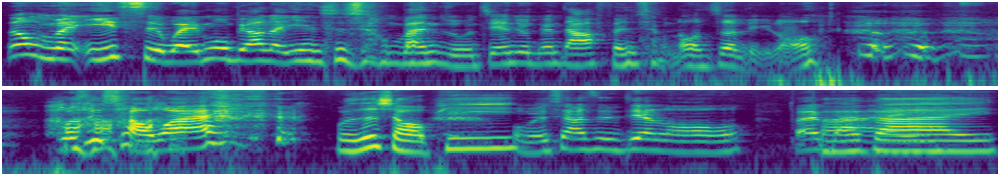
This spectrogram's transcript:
那我们以此为目标的厌世上班族，今天就跟大家分享到这里喽。我是小歪，我是小 P，我们下次见喽，拜拜。拜拜。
